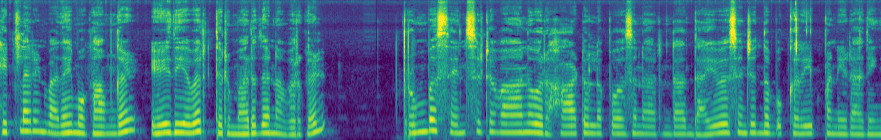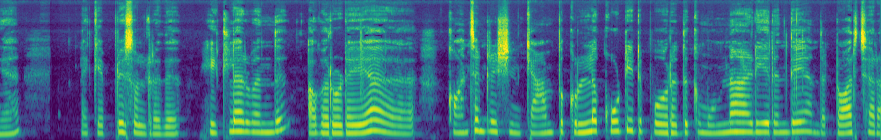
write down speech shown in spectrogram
ஹிட்லரின் வதை முகாம்கள் எழுதியவர் திரு. மருதன் அவர்கள். ரொம்ப சென்சிட்டிவான ஒரு ஹார்ட் உள்ள பர்சனாக இருந்தால் தயவு செஞ்சு இந்த புக்கை ரீட் பண்ணிடாதீங்க. லைக் எப்படி சொல்கிறது ஹிட்லர் வந்து அவருடைய கான்சன்ட்ரேஷன் கேம்புக்குள்ளே கூட்டிகிட்டு போகிறதுக்கு முன்னாடி இருந்தே அந்த டார்ச்சர்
